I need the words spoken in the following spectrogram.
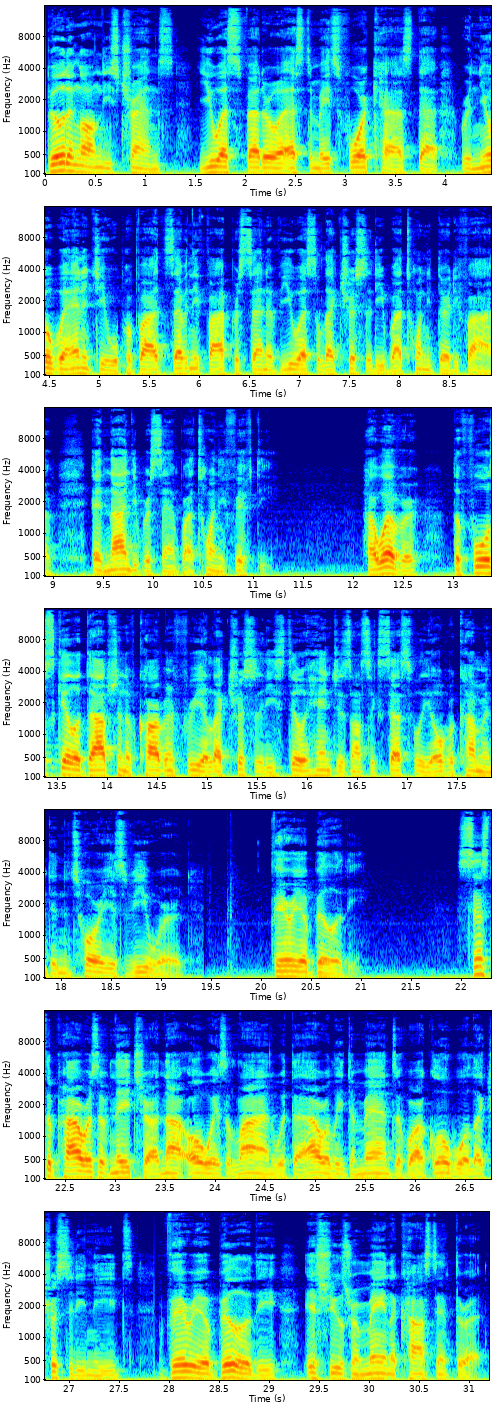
Building on these trends, U.S. federal estimates forecast that renewable energy will provide 75% of U.S. electricity by 2035 and 90% by 2050. However, the full scale adoption of carbon free electricity still hinges on successfully overcoming the notorious V word variability. Since the powers of nature are not always aligned with the hourly demands of our global electricity needs, variability issues remain a constant threat.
